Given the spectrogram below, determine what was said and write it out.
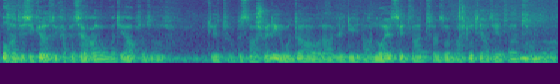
Oh, das ist sicher. Also ich habe jetzt ja gerade irgendwas gehabt. Also geht bis nach Schwenningen runter oder die nach Neues geht was, also nach Stuttgart geht was. Also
